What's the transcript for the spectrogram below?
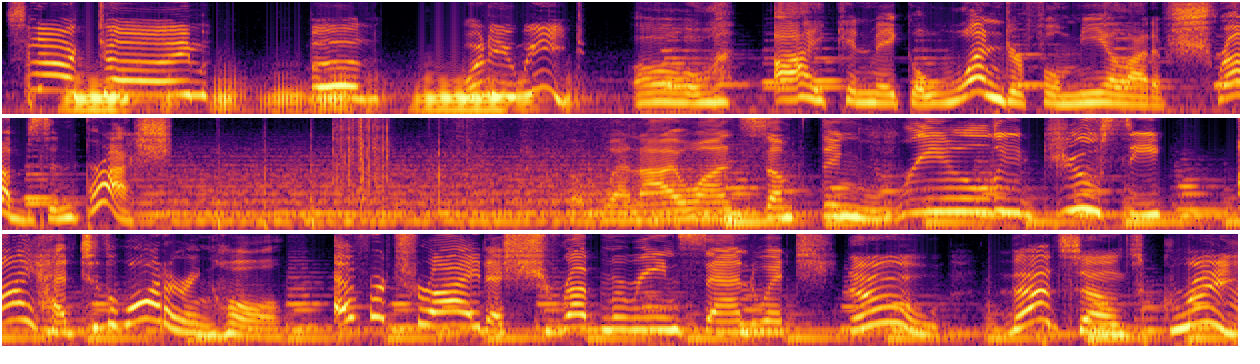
Snack time! But what do you eat? Oh, I can make a wonderful meal out of shrubs and brush. But when I want something really juicy, I head to the watering hole. Ever tried a shrub marine sandwich? No, that sounds great.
